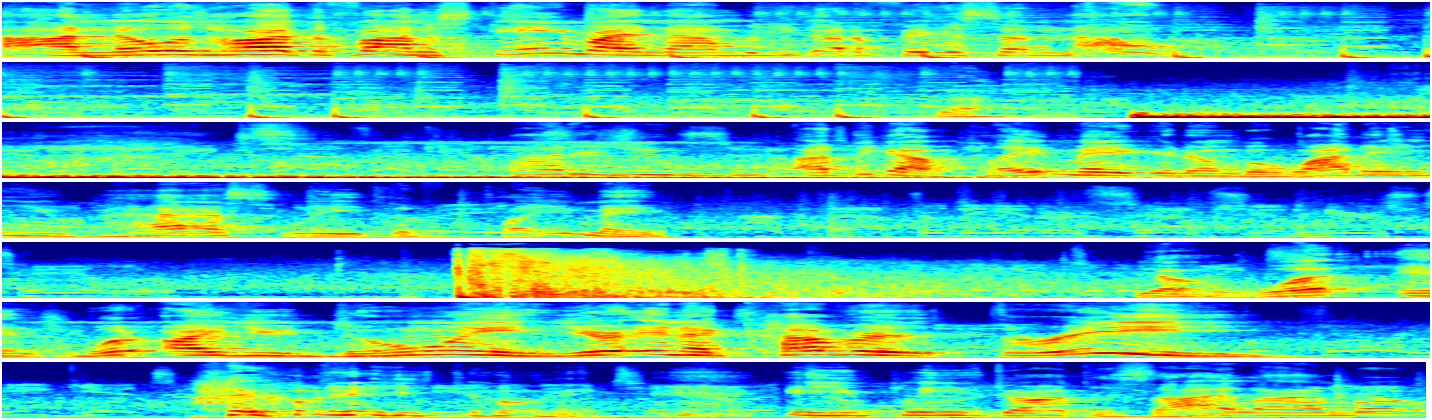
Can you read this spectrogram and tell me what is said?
I know it's hard to find a scheme right now, but you got to figure something out. Why did you, I think I playmakered him, but why didn't you pass lead the playmaker? After the interception, here's Taylor. Yo, what in, what are you doing? You're in a cover three. what are you doing? Can you please guard the sideline, bro?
